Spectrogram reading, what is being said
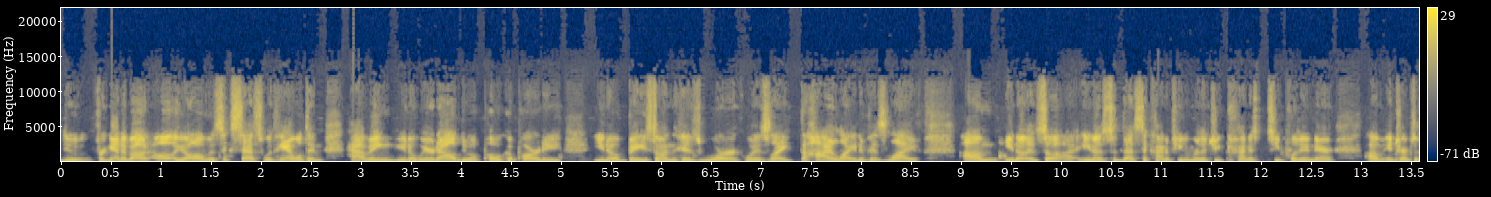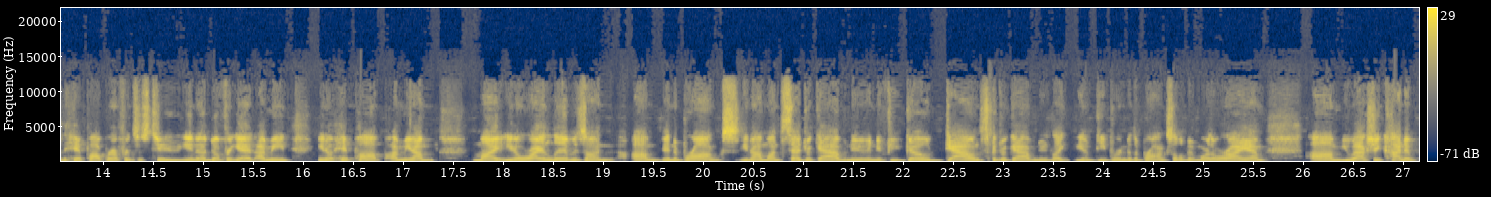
do forget about all you know, all of his success with Hamilton. Having you know Weird Al do a polka party, you know, based on his work was like the highlight of his life. Um, you know, and so uh, you know, so that's the kind of humor that you kind of see put in there. Um, in terms of the hip hop references too, you know, don't forget. I mean, you know, hip hop. I mean, I'm my you know where I live is on um in the Bronx. You know, I'm on Sedgwick Avenue, and if you go down Sedgwick Avenue, like you know deeper into the Bronx a little bit more than where I am, um, you actually kind of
